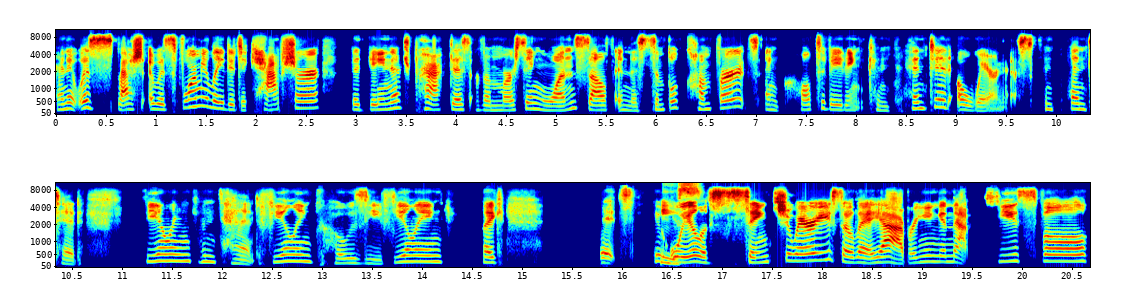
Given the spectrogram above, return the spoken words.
and it was special it was formulated to capture the Danish practice of immersing oneself in the simple comforts and cultivating contented awareness. Contented, feeling content, feeling cozy, feeling like it's the Peace. oil of sanctuary. So that yeah, bringing in that peaceful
